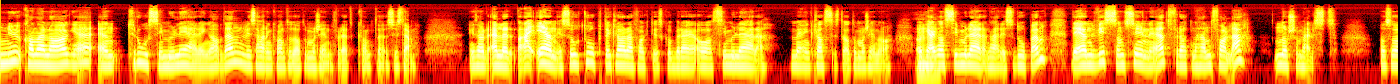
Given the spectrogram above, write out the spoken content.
Nå kan jeg lage en trosimulering av den hvis jeg har en kvantedatamaskin, for det er et kvantesystem. Eller Nei, én isotop, det klarer jeg faktisk å, å simulere med en klassisk datamaskin òg. OK, jeg kan simulere denne isotopen. Det er en viss sannsynlighet for at den henfaller når som helst. Og så,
